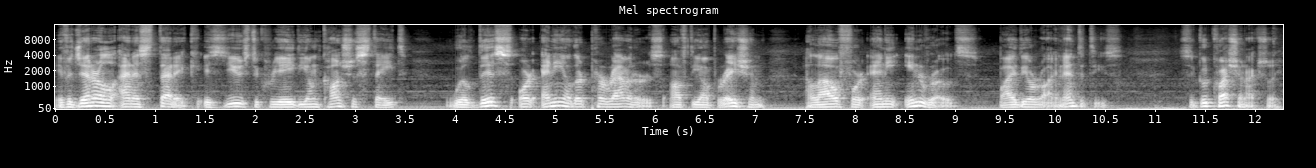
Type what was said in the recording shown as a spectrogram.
If a general anesthetic is used to create the unconscious state, will this or any other parameters of the operation allow for any inroads by the Orion entities? It's a good question, actually.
